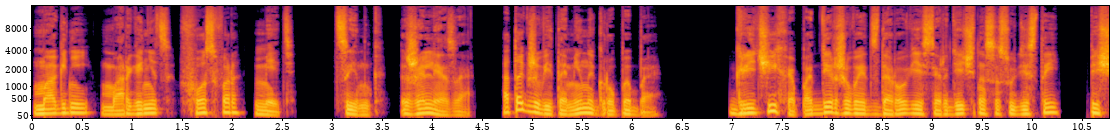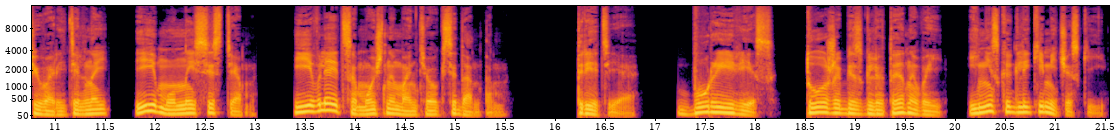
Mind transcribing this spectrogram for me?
магний, марганец, фосфор, медь, цинк, железо, а также витамины группы В. Гречиха поддерживает здоровье сердечно-сосудистой, пищеварительной и иммунной систем и является мощным антиоксидантом. Третье. Бурый рис, тоже безглютеновый и низкогликемический.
